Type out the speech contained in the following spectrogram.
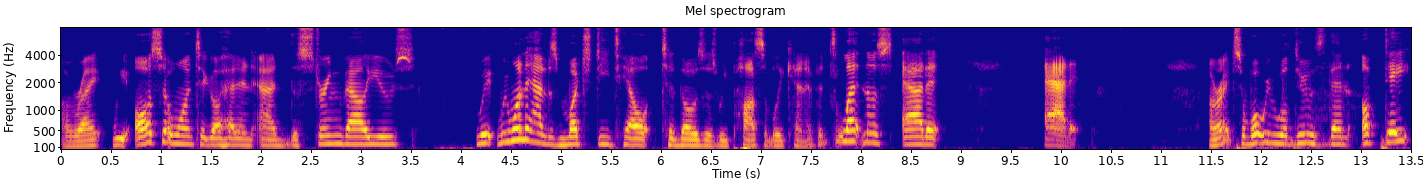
All right. We also want to go ahead and add the string values. We, we want to add as much detail to those as we possibly can. If it's letting us add it, add it. All right. So what we will do is then update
